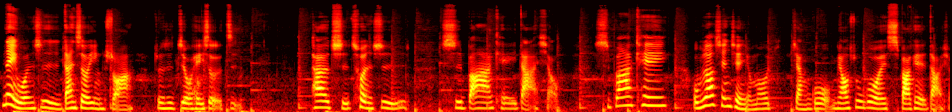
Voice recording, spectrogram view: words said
内文是单色印刷，就是只有黑色的字。它的尺寸是十八 K 大小，十八 K，我不知道先前有没有讲过描述过十八 K 的大小。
